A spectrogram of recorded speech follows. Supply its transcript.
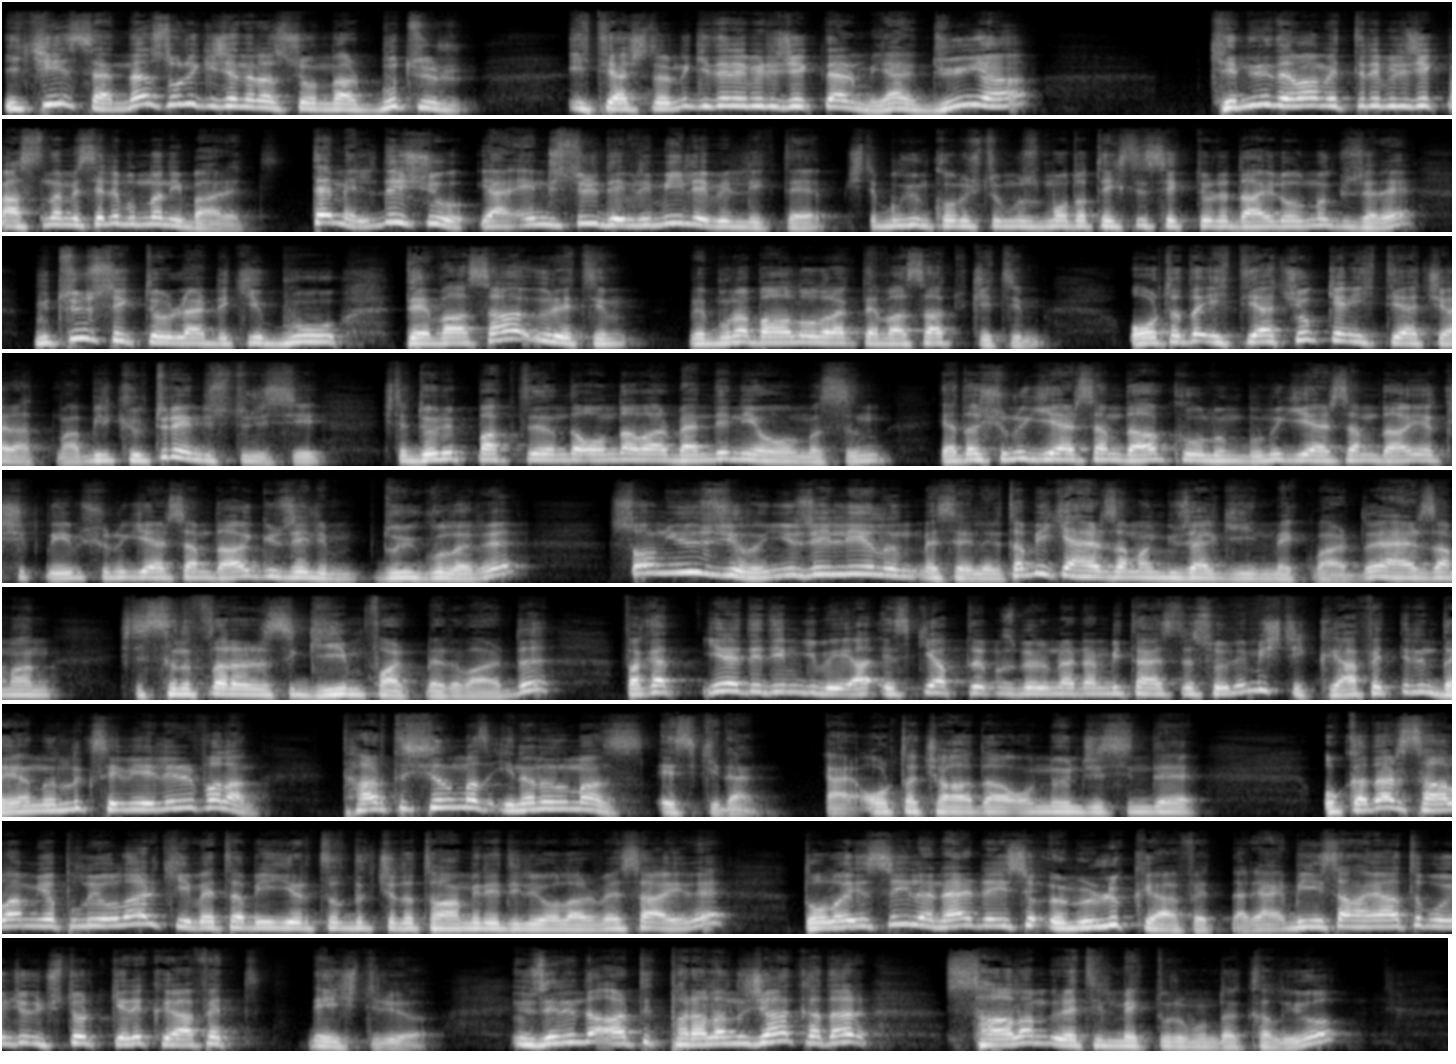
İki, senden sonraki jenerasyonlar bu tür ihtiyaçlarını giderebilecekler mi? Yani dünya kendini devam ettirebilecek mi? Aslında mesele bundan ibaret. Temeli de şu yani endüstri devrimiyle birlikte işte bugün konuştuğumuz moda tekstil sektörü dahil olmak üzere bütün sektörlerdeki bu devasa üretim ve buna bağlı olarak devasa tüketim, ortada ihtiyaç yokken ihtiyaç yaratma, bir kültür endüstrisi, işte dönüp baktığında onda var bende niye olmasın ya da şunu giyersem daha cool'um, bunu giyersem daha yakışıklıyım, şunu giyersem daha güzelim duyguları son 100 yılın, 150 yılın meseleleri. Tabii ki her zaman güzel giyinmek vardı. Her zaman işte sınıflar arası giyim farkları vardı. Fakat yine dediğim gibi eski yaptığımız bölümlerden bir tanesi de söylemiştik. Kıyafetlerin dayanırlık seviyeleri falan tartışılmaz, inanılmaz eskiden. Yani orta çağda, onun öncesinde o kadar sağlam yapılıyorlar ki ve tabii yırtıldıkça da tamir ediliyorlar vesaire. Dolayısıyla neredeyse ömürlük kıyafetler. Yani bir insan hayatı boyunca 3-4 kere kıyafet değiştiriyor. Üzerinde artık paralanacağı kadar sağlam üretilmek durumunda kalıyor.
